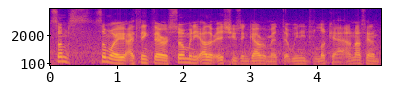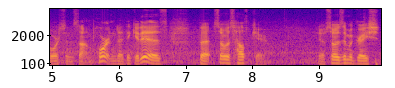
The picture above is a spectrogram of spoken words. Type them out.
some some way I think there are so many other issues in government that we need to look at. I'm not saying abortion is not important. I think it is, but so is healthcare. You know, so is immigration.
